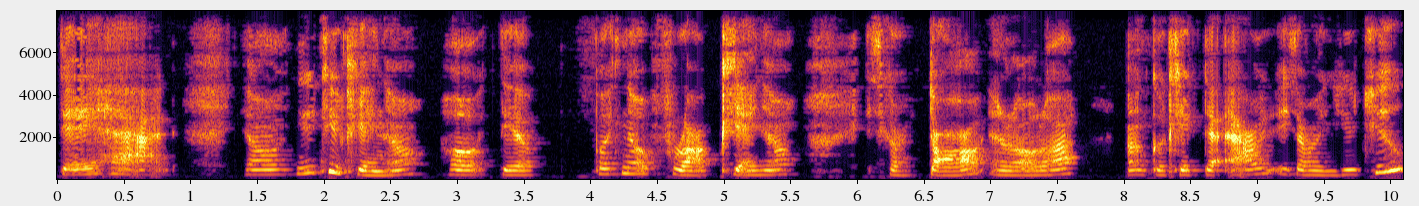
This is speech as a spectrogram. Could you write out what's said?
they had their own YouTube channel, or their personal vlog channel. It's called Dhar and Laura. Go check that out. It's on YouTube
